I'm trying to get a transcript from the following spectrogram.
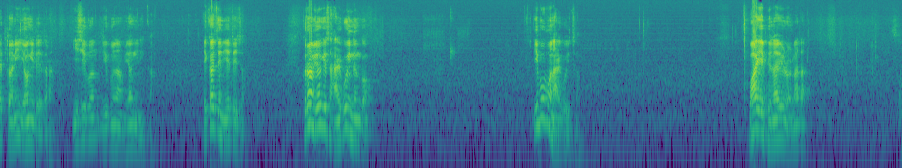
했더니 0이 되더라. 20은 미분하면 0이니까. 여기까지는 이해되죠? 그럼 여기서 알고 있는 거. 이 부분 알고 있죠. y의 변화율은 얼마다? 3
